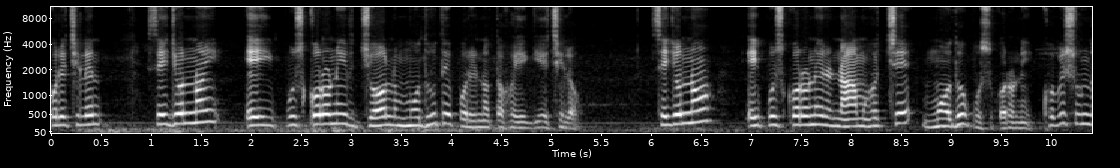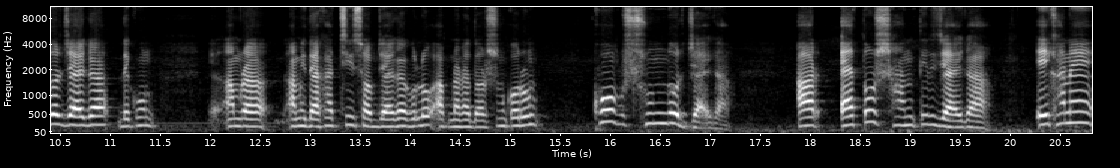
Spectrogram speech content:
করেছিলেন। সেই জন্যই এই পুষ্করণীর জল মধুতে পরিণত হয়ে গিয়েছিল। সেই জন্য এই পুষ্করণীর নাম হচ্ছে মধু পুষ্করণী। খুবই সুন্দর জায়গা, দেখুন, আমরা, আমি দেখাচ্ছি সব জায়গাগুলো, আপনারা দর্শন করুন। খুব সুন্দর জায়গা। আর এত শান্তির জায়গা। এইখানে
